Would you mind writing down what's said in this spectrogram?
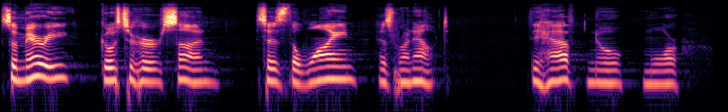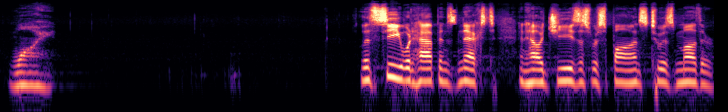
So Mary goes to her son, says, The wine has run out. They have no more wine. Let's see what happens next and how Jesus responds to his mother.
